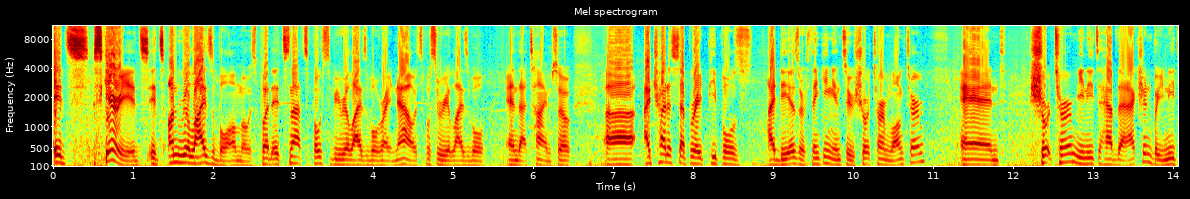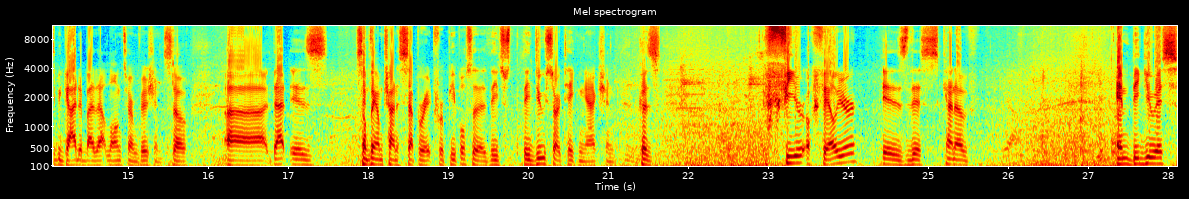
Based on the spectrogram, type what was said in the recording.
it's scary, it's, it's unrealizable almost, but it's not supposed to be realizable right now. It's supposed to be realizable in that time. So uh, I try to separate people's ideas or thinking into short-term, long-term, and short-term, you need to have that action, but you need to be guided by that long-term vision. So uh, that is something I'm trying to separate for people so that they, they do start taking action. Because fear of failure is this kind of ambiguous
